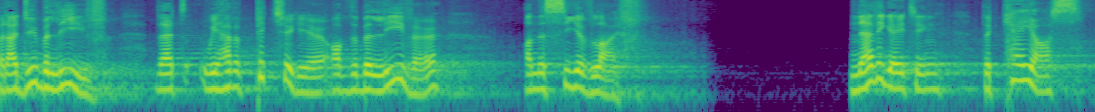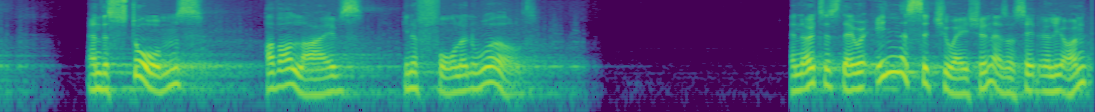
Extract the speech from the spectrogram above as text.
But I do believe that we have a picture here of the believer on the sea of life, navigating the chaos and the storms of our lives in a fallen world. And notice they were in this situation, as I said early on,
